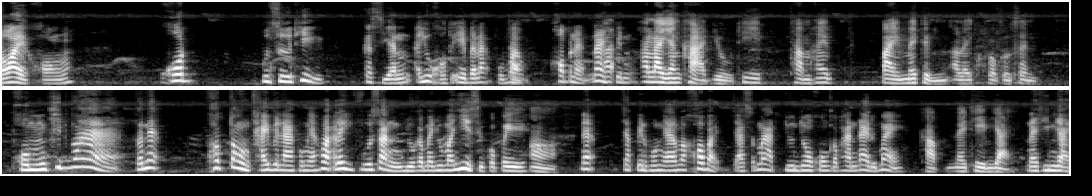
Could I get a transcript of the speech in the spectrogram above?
รอยของโค้ดกุนซือที่เกษียณอายุของตัวเองไปแล้วผมว่าครับครอปเนี่ยน่าจะเป็นอะไรยังขาดอยู่ที่ทำให้ไปไม่ถึงอะไรโครกูเซนผมคิดว่าตอนเนี้ย ครอปต้องใช้เวลาผมไงเพราะอเล็กฟูกุสันอยู่กับแมนยูมา 20 กว่าปีอ๋อเนี่ยจะเป็นผลงานว่าครอปอะจะสามารถยืนยงคงกระพันได้หรือไม่ ครับ ในทีมใหญ่ ในทีมใหญ่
